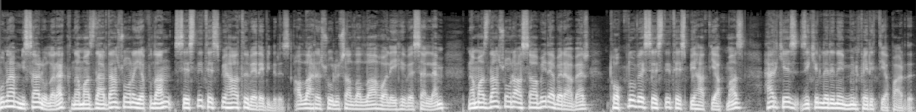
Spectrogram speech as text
Buna misal olarak namazlardan sonra yapılan sesli tesbihatı verebiliriz. Allah Resulü sallallahu aleyhi ve sellem namazdan sonra ashabıyla beraber toplu ve sesli tesbihat yapmaz, herkes zikirlerini münferit yapardı.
